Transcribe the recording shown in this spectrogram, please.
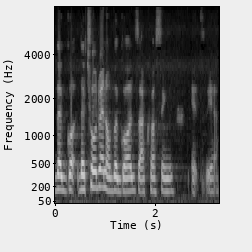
the go- the children of the gods are crossing it. Yeah,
